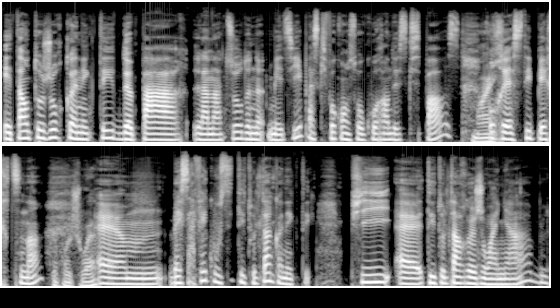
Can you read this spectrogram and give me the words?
étant toujours connecté de par la nature de notre métier, parce qu'il faut qu'on soit au courant de ce qui se passe Ouais. pour rester pertinent, T'as pas le choix. euh, ben, ça fait qu'aussi, tu es tout le temps connecté. Puis, tu es tout le temps rejoignable.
